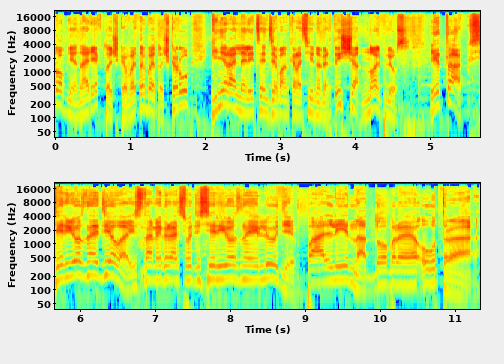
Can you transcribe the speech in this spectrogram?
Подробнее на rec.vtb.ru. Генеральная лицензия Банка России номер 1000 0+. Итак, серьезное дело. И с нами играют сегодня серьезные люди. Полина, доброе утро.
